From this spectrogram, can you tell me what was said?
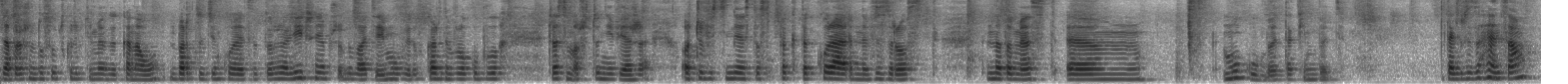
Zapraszam do subskrypcji mojego kanału. Bardzo dziękuję za to, że licznie przebywacie i mówię to w każdym vlogu, bo czasem aż w to nie wierzę. Oczywiście nie jest to spektakularny wzrost, natomiast em, mógłby takim być. Także zachęcam.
